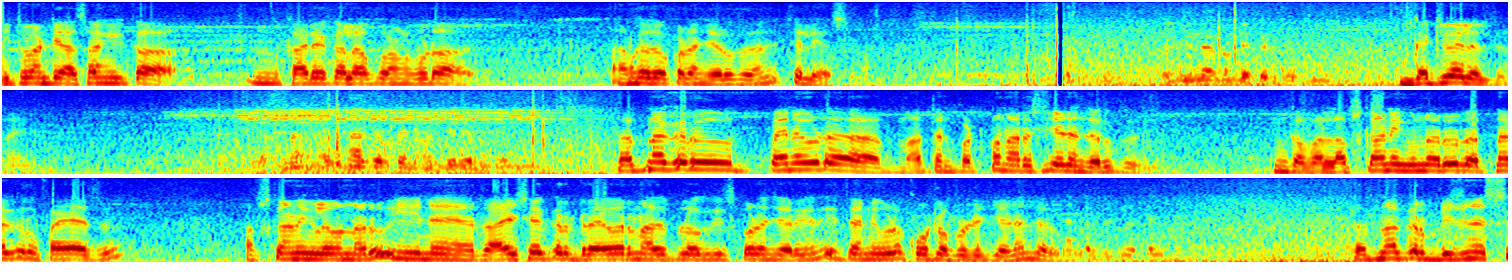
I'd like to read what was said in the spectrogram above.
ఇటువంటి అసాంఘిక కార్యకలాపాలను కూడా అనగదొక్కడం జరుగుతుందని తెలియజేస్తున్నాం. గజ్వేల్ వెళ్తున్నాయి. రత్నాకర్ పైన కూడా అతను పట్టుకొని అరెస్ట్ చేయడం జరుగుతుంది. ఇంకా వాళ్ళు అబ్స్కాండింగ్ ఉన్నారు రత్నాకర్ ఫయాజ్ అబ్స్కాండింగ్లో ఉన్నారు. ఈయన రాజశేఖర్ డ్రైవర్ని అదుపులోకి తీసుకోవడం జరిగింది. ఇతన్ని కూడా కోర్టులో ప్రొడ్యూస్ చేయడం జరుగుతుంది. రత్నాకర్ బిజినెస్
